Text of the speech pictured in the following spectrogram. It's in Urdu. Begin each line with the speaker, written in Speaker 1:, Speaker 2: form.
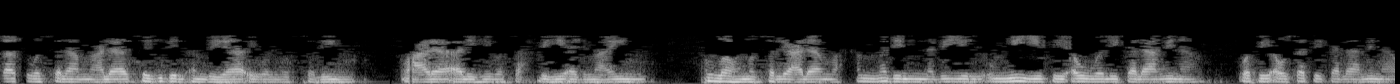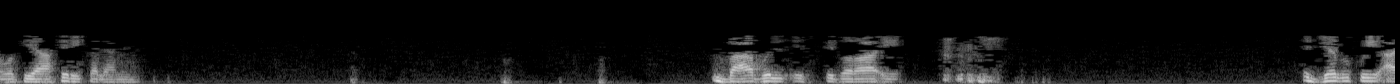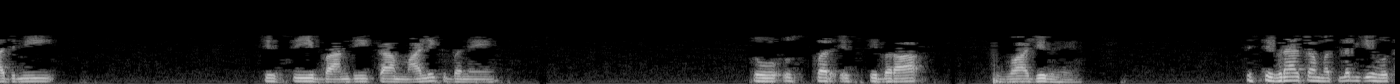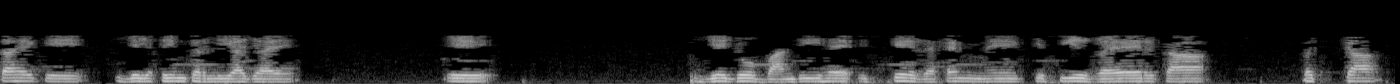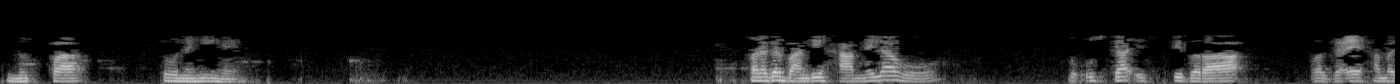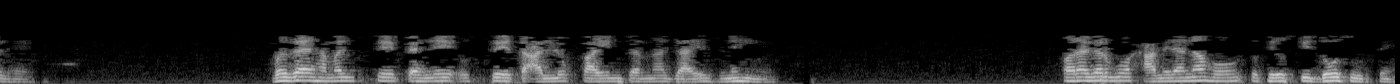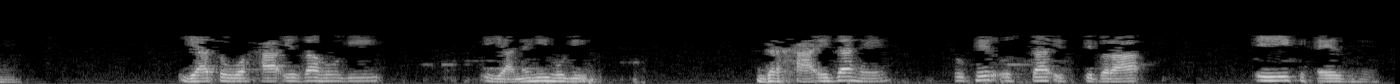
Speaker 1: والسلام على سيد الأنبياء والمرسلين وعلى آله وصحبه أجمعين. اللهم صل على محمد النبي الأمي في أول كلامنا وفي أوسط كلامنا وفي آخر كلامنا. باب الاستبراء. جب کوئی آدمی کسی باندی کا مالک بنے تو اس پر استبرا واجب ہے۔ استبرا کا مطلب یہ ہوتا ہے کہ یہ یقین کر لیا جائے کہ یہ جو باندی ہے، اس کے رحم میں کسی غیر کا بچہ نطفہ تو نہیں ہے۔ اور اگر باندی حاملہ ہو، تو اس کا استبرا وضع حمل ہے۔ وضع حمل سے پہلے اس سے تعلق قائم کرنا جائز نہیں ہے۔ اور اگر وہ حاملہ نہ ہو، تو پھر اس کی دو صورتیں ہیں۔ یا تو وہ حائضہ ہوگی یا نہیں ہوگی۔ اگر حائضہ ہے تو پھر اس کا استبرا ایک حیض ہے۔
